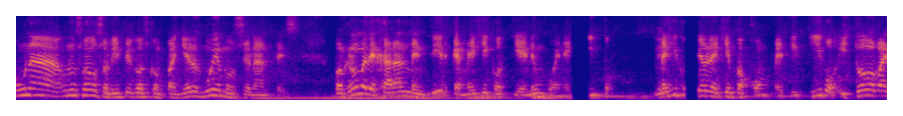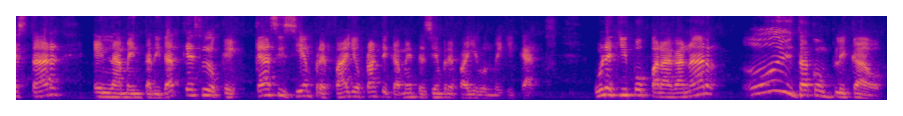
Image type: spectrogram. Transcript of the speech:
una, unos Juegos Olímpicos, compañeros, muy emocionantes, porque no me dejarán mentir que México tiene un buen equipo México tiene un equipo competitivo y todo va a estar en la mentalidad, que es lo que casi siempre fallo, prácticamente siempre fallan los mexicanos. Un equipo para ganar, uy, está complicado.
